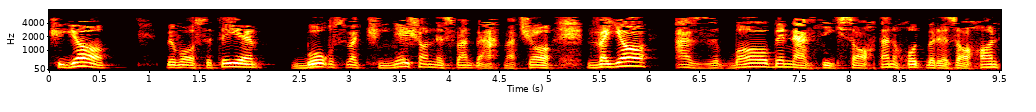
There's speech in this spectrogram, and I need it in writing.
که یا به واسطه بغض و کینهشان نسبت به احمدشاه و یا از باب نزدیک ساختن خود به رضاخان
